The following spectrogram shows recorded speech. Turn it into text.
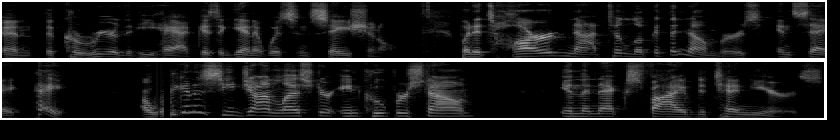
and the career that he had because again it was sensational. But it's hard not to look at the numbers and say, "Hey, are we going to see Jon Lester in Cooperstown in the next 5 to 10 years?"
